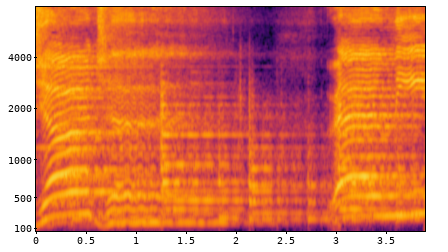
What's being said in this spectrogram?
Georgia, wrap me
